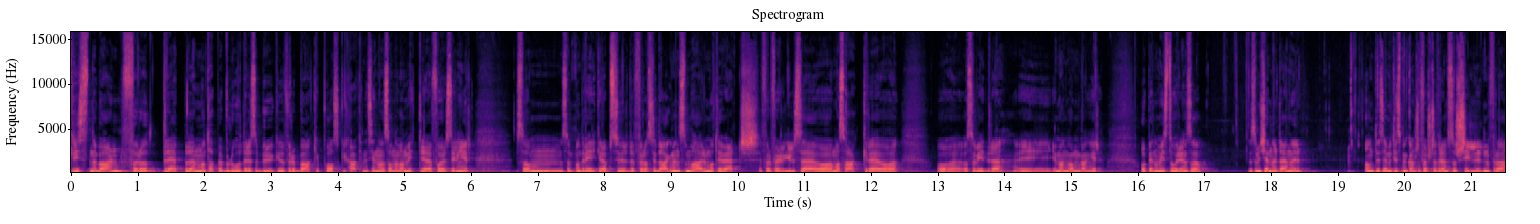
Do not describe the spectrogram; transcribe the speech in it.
kristne barn for å drepe dem og tappe blodet deres og bruke det for å bake påskekakene sine og sånne vanvittige forestillinger. Som, som, på en måte virker absurde for oss i dag, men som har motivert forfølgelse og massakre og, og, og så videre i, i, mange omganger. Opp gjennom historien så Det som kjennetegner antisemittismen kanskje først og fremst, så skiller den fra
